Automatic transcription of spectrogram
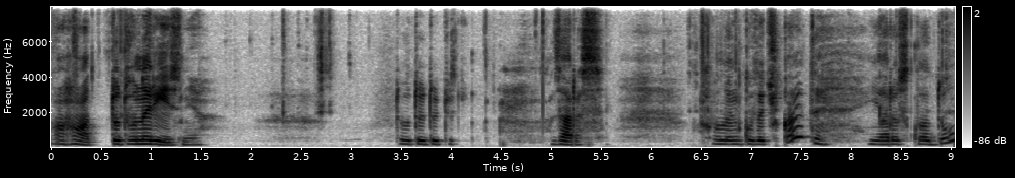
Ага, тут вони різні. Тут ідуть. Зараз. Хвилинку зачекайте, я розкладу.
